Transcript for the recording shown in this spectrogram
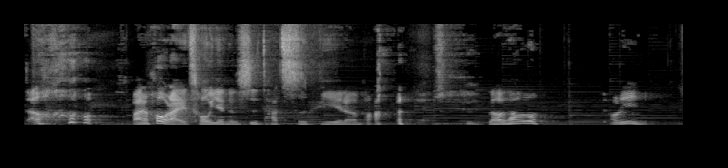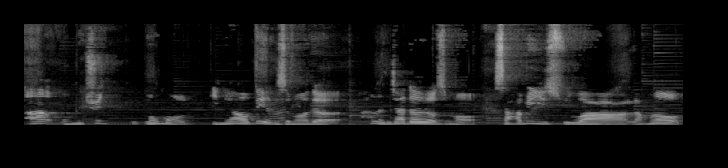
然后，反正后来抽烟的是他吃瘪了嘛，然后他说：“小丽啊，我们去某某饮料店什么的，他人家都有什么傻秘书啊，然后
